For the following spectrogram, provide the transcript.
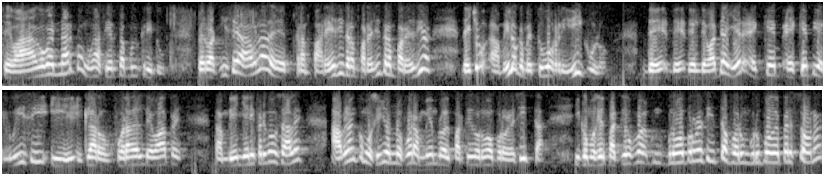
se, va a gobernar con una cierta pulcritud. Pero aquí se habla de transparencia y transparencia y transparencia. De hecho, a mí lo que me estuvo ridículo del debate ayer es que, es que Pierluisi y, y claro, fuera del debate también Jennifer González, hablan como si ellos no fueran miembros del Partido Nuevo Progresista y como si el Partido Nuevo Progresista fuera un grupo de personas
